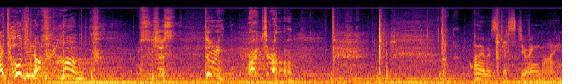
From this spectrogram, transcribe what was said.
I told you not to come. Just doing my job. I was just doing mine.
